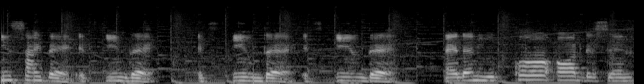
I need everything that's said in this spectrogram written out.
inside there it's in there it's in there it's in there. And then you call all this in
